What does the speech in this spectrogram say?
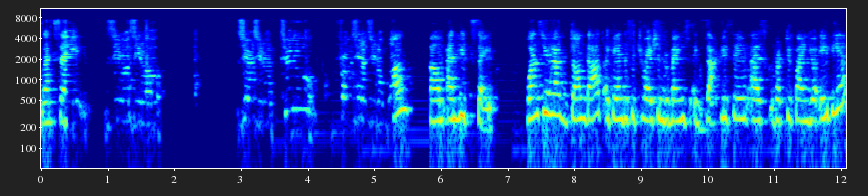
let's say 00, 002 from 001 um, and hit save. Once you have done that, again, the situation remains exactly same as rectifying your ABN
